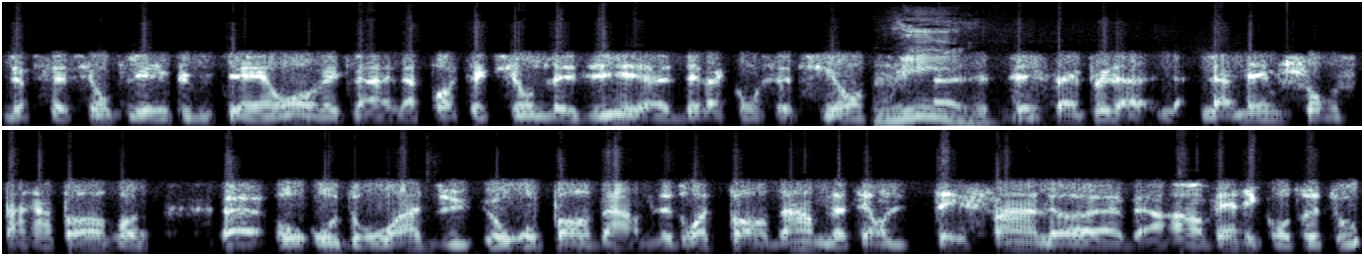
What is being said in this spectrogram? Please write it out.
l'obsession que les républicains ont avec la, la protection de la vie euh, dès la conception. Oui. c'est un peu la, la, même chose par rapport au, au, droit du au, port d'armes. Le droit de port d'armes, on le défend là envers et contre tout,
